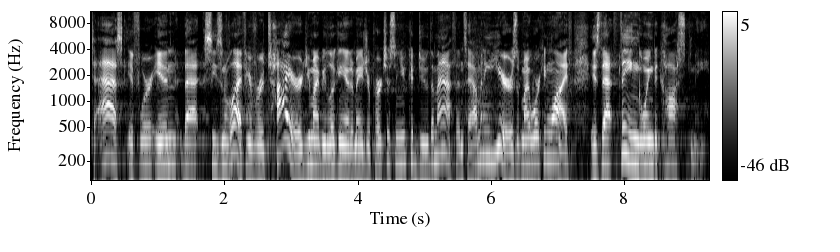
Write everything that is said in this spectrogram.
to ask if we're in that season of life. If you're retired, you might be looking at a major purchase and you could do the math and say, How many years of my working life is that thing going to cost me?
